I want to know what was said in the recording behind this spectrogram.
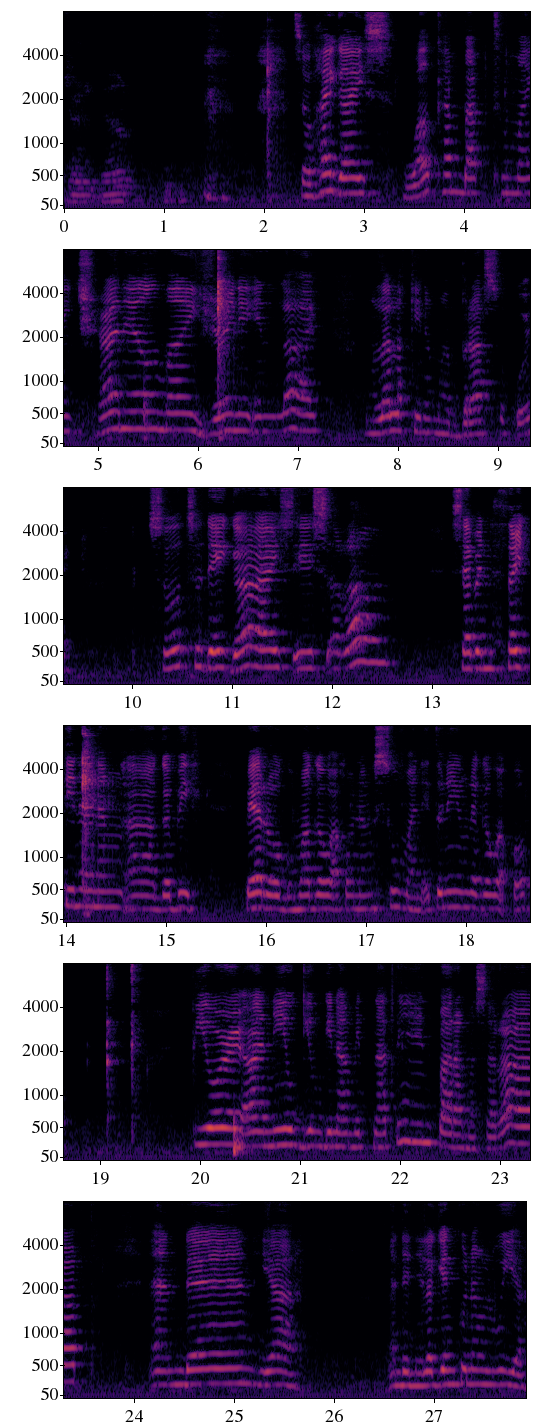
So, hi guys! Welcome back to my channel, my journey in life. Ang lalaki ng mga braso ko eh. So, today guys is around 7.30 na ng ah, gabi. Pero, gumagawa ako ng suman. Ito na yung nagawa ko. Pure ah, niyog yung ginamit natin para masarap. And then, yeah. And then, nilagyan ko ng luya.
